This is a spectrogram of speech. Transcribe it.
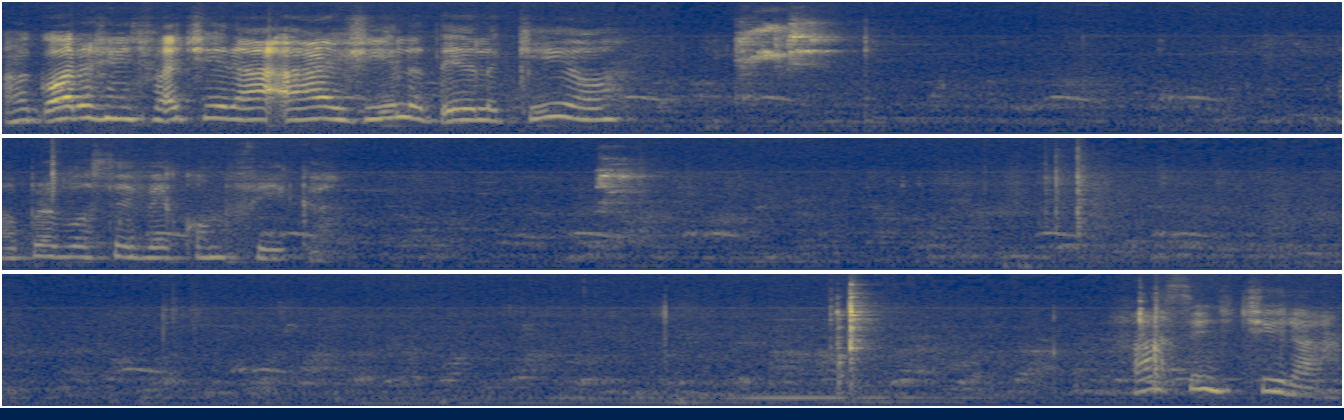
Agora a gente vai tirar a argila dele aqui, ó. Ó pra você ver como fica. Facinho de tirar.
